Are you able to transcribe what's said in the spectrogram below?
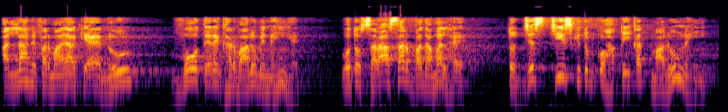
اللہ نے فرمایا کہ اے نوح، وہ تیرے گھر والوں میں نہیں ہے۔ وہ تو سراسر بد عمل ہے۔ تو جس چیز کی تم کو حقیقت معلوم نہیں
